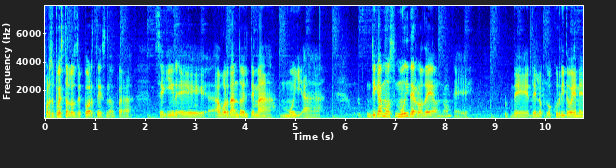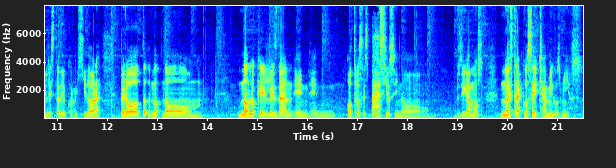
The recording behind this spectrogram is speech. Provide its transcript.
Por supuesto los deportes, ¿no? Para seguir eh, abordando el tema muy, ah, digamos, muy de rodeo, ¿no? Eh, de, lo ocurrido en el Estadio Corregidora. Pero no, no, no lo que les dan en, en otros espacios, sino, pues, digamos, nuestra cosecha, amigos míos.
